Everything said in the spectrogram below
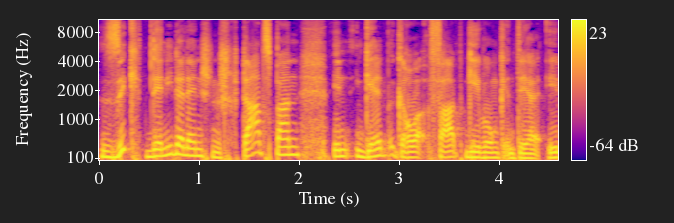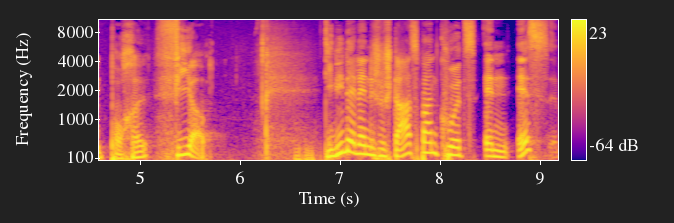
SICK der niederländischen Staatsbahn in gelb-grauer Farbgebung der Epoche 4. Die niederländische Staatsbahn, kurz NS,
